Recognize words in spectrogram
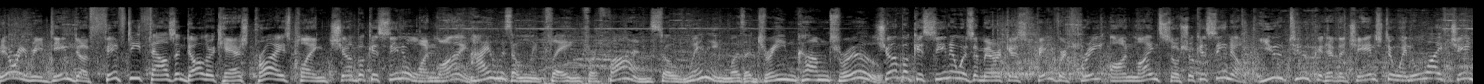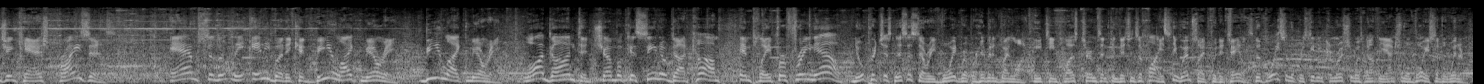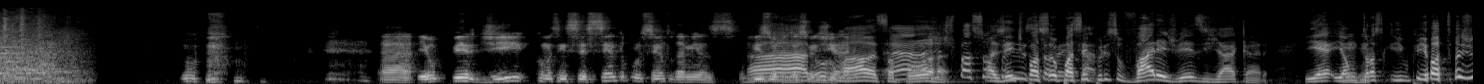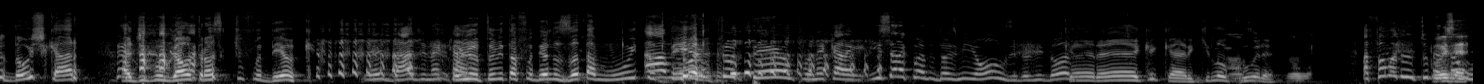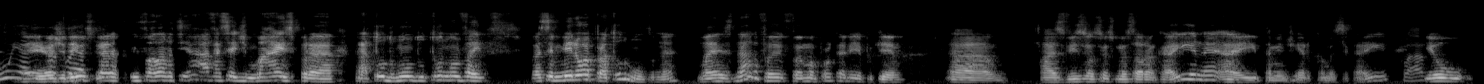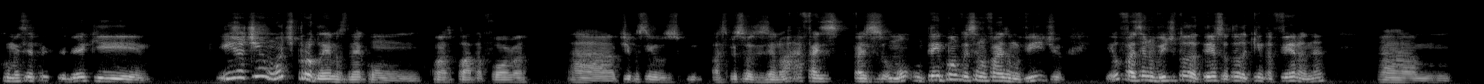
Mary redeemed a $50,000 cash prize playing Chumba Casino online. I was only playing for fun, so winning was a dream come true. Chumba Casino is America's favorite free online social casino. You too could have the chance to win life changing cash prizes. Absolutely anybody could be like Mary. Be like Mary. Log on to chumbacasino.com and play for free now. No purchase necessary. Void where prohibited by law. 18 plus terms and conditions apply. See website for details. The voice in the preceding commercial was not the actual voice of the winner. Ah, eu perdi, como assim, 60% das minhas Ah, visualizações diárias. normal essa É, porra. a gente passou A por gente isso passou, eu também, passei cara. por isso várias vezes já, cara. E é, e é um Uhum. troço. E o pior, tu ajudou os caras a divulgar o troço que te fudeu, cara. Verdade, né, O cara? YouTube tá fudendo os outros há muito Há tempo. muito tempo, né, cara? Isso era quando? 2011, 2012? Caraca, cara, que loucura. A fama do YouTube Pois é é, tão ruim é, aí. eu ajudei é os caras e falava assim, ah, vai ser demais para todo mundo, todo mundo vai, vai ser melhor para todo mundo, né? Mas nada, foi, foi uma porcaria, porque ah, as visualizações começaram a cair, né? Aí também o dinheiro começou a cair. Claro. E eu comecei a perceber que. E já tinha um monte de problemas, né, com, com a plataforma. Ah, tipo assim, os, as pessoas dizendo, ah, faz, faz um, um tempão que você não faz um vídeo. Eu fazendo vídeo toda terça, toda quinta-feira, né? Ah,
